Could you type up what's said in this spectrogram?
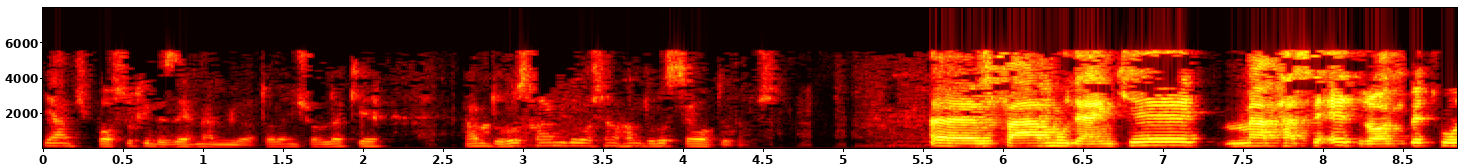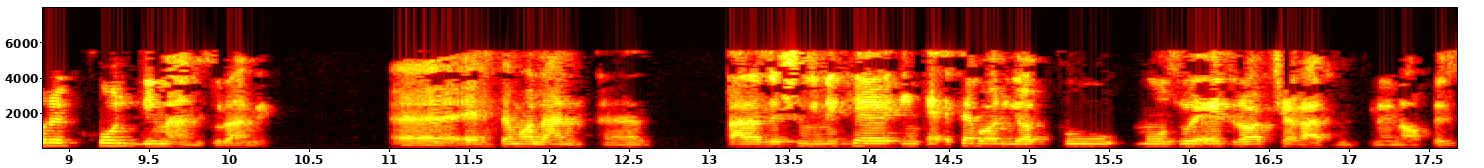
یه همچی پاسخی به ذهنم میاد. تا انشاءالله که هم درست فهمیده باشم هم درست جواب داده باشم. فرمودن که مبحث ادراک به طور کلی منظورمه. احتمالا قرضشون اینه که این اعتباریات تو موضوع ادراک چقدر می‌تونه نافذ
